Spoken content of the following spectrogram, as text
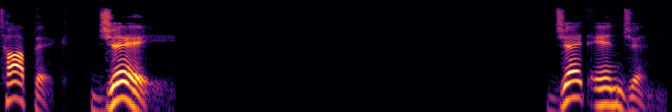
Topic J. Jet engine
